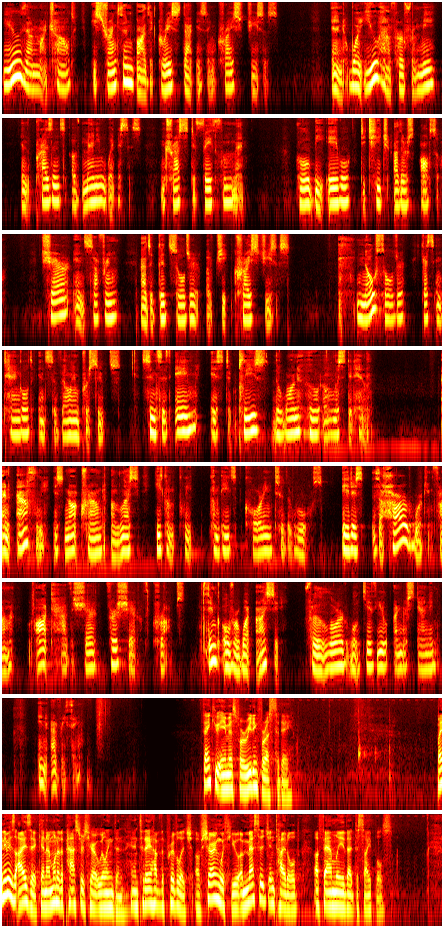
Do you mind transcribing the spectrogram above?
You then, my child, be strengthened by the grace that is in Christ Jesus. And what you have heard from me in the presence of many witnesses, entrust to faithful men who will be able to teach others also. Share in suffering as a good soldier of G- Christ Jesus. No soldier gets entangled in civilian pursuits, since his aim is to please the one who enlisted him. An athlete is not crowned unless he complete, competes according to the rules. It is the hard working farmer who ought to have the share, first share of the crops. Think over what I say, for the Lord will give you understanding in everything. Thank you, Amos, for reading for us today. My name is Isaac, and I'm one of the pastors here at Willingdon. And today I have the privilege of sharing with you a message entitled A Family That Disciples.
